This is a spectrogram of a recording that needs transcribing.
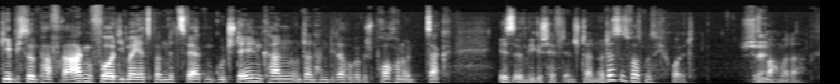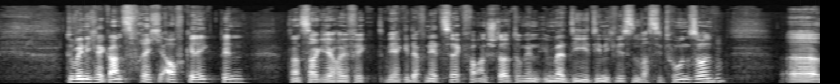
gebe ich so ein paar Fragen vor, die man jetzt beim Netzwerken gut stellen kann und dann haben die darüber gesprochen und zack, ist irgendwie Geschäft entstanden. Und das ist, was man sich freut. Schön. Das machen wir da. Du, wenn ich ja ganz frech aufgelegt bin, dann sage ich ja häufig, wer geht auf Netzwerkveranstaltungen? Immer die, die nicht wissen, was sie tun sollen. Mhm. Äh,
